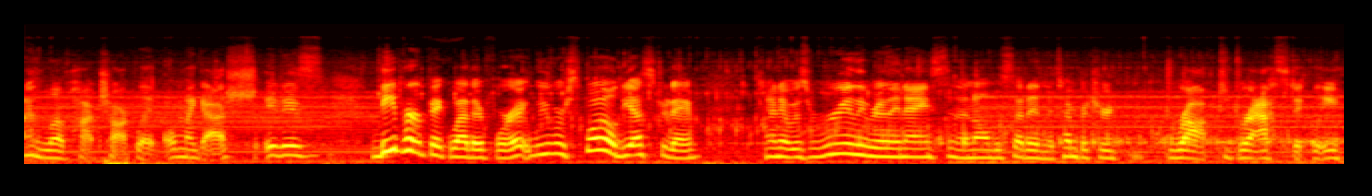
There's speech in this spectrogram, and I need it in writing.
I love hot chocolate. Oh my gosh. It is the perfect weather for it. We were spoiled yesterday and it was really, really nice. And then all of a sudden the temperature dropped drastically.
